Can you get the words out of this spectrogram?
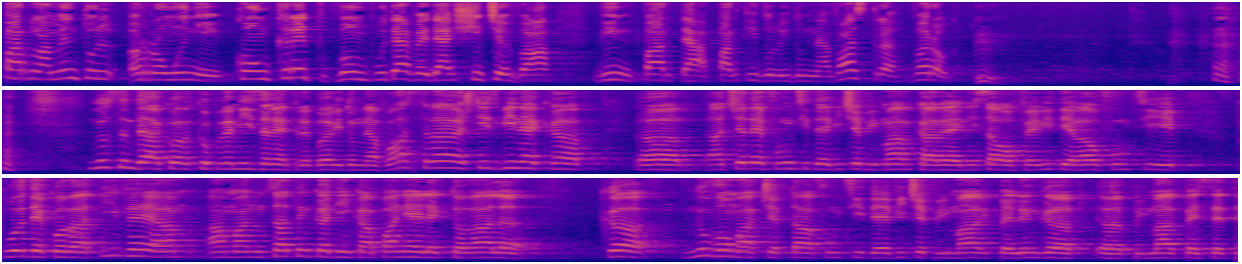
Parlamentul României. Concret vom putea vedea și ceva din partea partidului dumneavoastră? Vă rog. Nu sunt de acord cu premizele întrebării dumneavoastră. Știți bine că uh, acele funcții de viceprimar care ni s-au oferit erau funcții pur decorative. Am, am anunțat încă din campania electorală că nu vom accepta funcții de viceprimari pe lângă uh, primar PSD.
